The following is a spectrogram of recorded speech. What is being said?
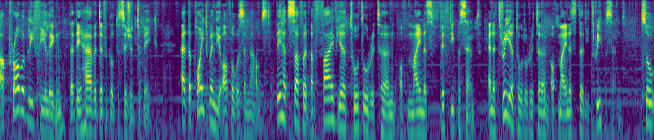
are probably feeling that they have a difficult decision to make. At the point when the offer was announced, they had suffered a five year total return of minus 50% and a three year total return of minus 33%. So,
